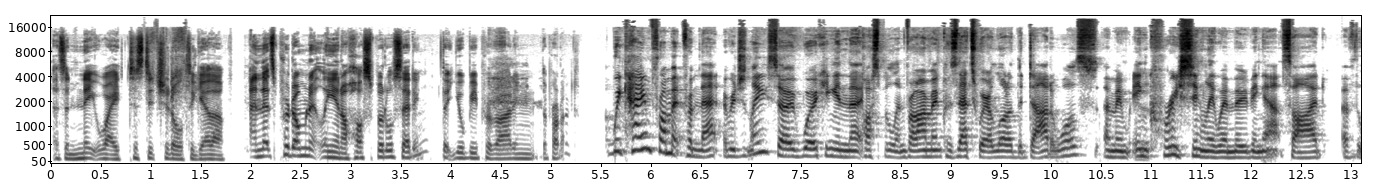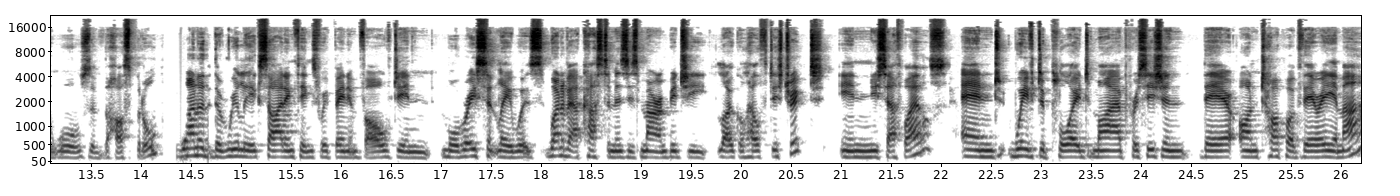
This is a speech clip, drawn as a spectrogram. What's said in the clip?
That's a neat way to stitch it all together. And that's predominantly in a hospital setting that you'll be providing the product? We came from it from that originally. So, working in the hospital environment, because that's where a lot of the data was. I mean, increasingly, we're moving outside of the walls of the hospital. One of the really exciting things we've been involved in more recently was one of our customers is Murrumbidgee Local Health District in New South Wales. And we've deployed Miya Precision there on top of their EMR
